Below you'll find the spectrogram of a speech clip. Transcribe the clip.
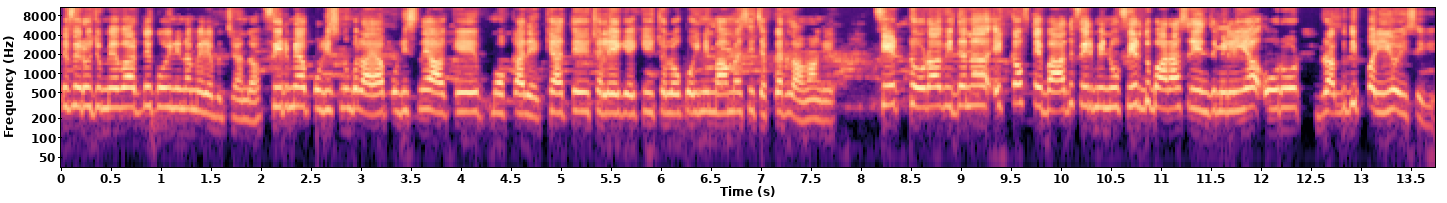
ਤੇ ਫਿਰ ਉਹ ਜ਼ਿੰਮੇਵਾਰ ਤੇ ਕੋਈ ਨਹੀਂ ਨਾ ਮੇਰੇ ਬੱਚਿਆਂ ਦਾ। ਫਿਰ ਮੈਂ ਪੁਲਿਸ ਨੂੰ ਬੁਲਾਇਆ ਪੁਲਿਸ ਨੇ ਆ ਕੇ ਮੌਕਾ ਦੇਖਿਆ ਤੇ ਚਲੇ ਗਏ ਕਿ ਚਲੋ ਕੋਈ ਨਹੀਂ ਮਾਮ ਅਸੀਂ ਚੱਕਰ ਲਾਵਾਂਗੇ। ਫਿਰ ਥੋੜਾ ਵਿਦਨ ਇੱਕ ਹਫ਼ਤੇ ਬਾਅਦ ਫਿਰ ਮੈਨੂੰ ਫਿਰ ਦੁਬਾਰਾ ਸਰਿੰਜ ਮਿਲੀ ਆ ਔਰ ਉਹ ਡਰੱਗ ਦੀ ਭਰੀ ਹੋਈ ਸੀਗੀ।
